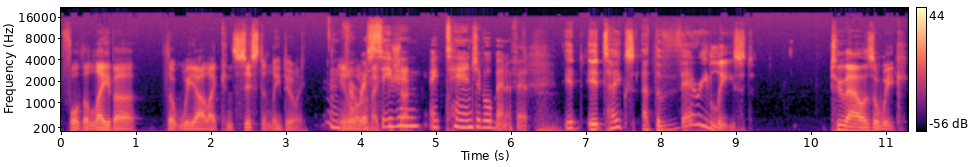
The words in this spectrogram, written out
for the labor that we are like consistently doing. And in for order to make the show. receiving a tangible benefit. It it takes at the very least two hours a week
